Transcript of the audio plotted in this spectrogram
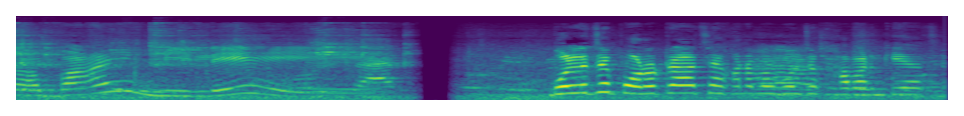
সবাই মিলে। বলেছে পরোটা আছে এখন আবার বলছে খাবার কি আছে?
